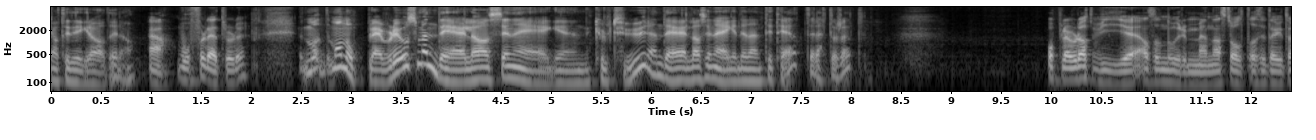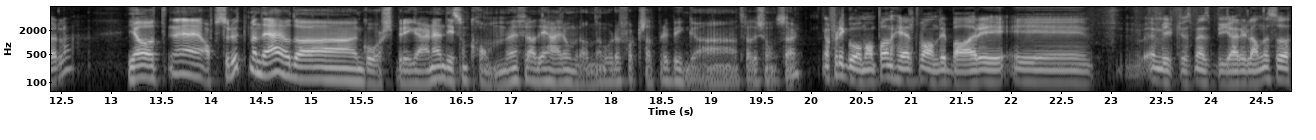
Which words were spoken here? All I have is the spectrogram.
Ja, til de grader, ja. ja. Hvorfor det, tror du? Man man opplever det jo som en del av sin egen kultur, en del av sin egen identitet, rett og slett. Opplever du at vi, altså nordmenn, er stolte av sitt eget øl? da? Ja, eh, absolutt, men det er jo da gårdsbryggerne, de som kommer fra de her områdene hvor det fortsatt blir bygga tradisjonsøl. Ja, fordi Går man på en helt vanlig bar i, i en hvilken som helst by her i landet, så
